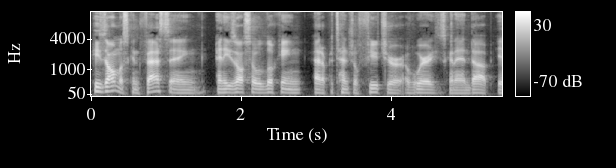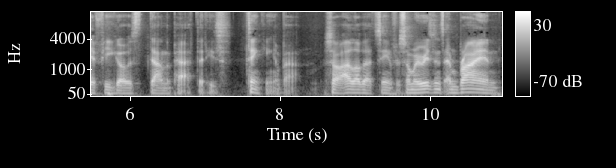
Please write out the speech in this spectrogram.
he's almost confessing, and he's also looking at a potential future of where he's going to end up if he goes down the path that he's thinking about. So I love that scene for so many reasons. And Brian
